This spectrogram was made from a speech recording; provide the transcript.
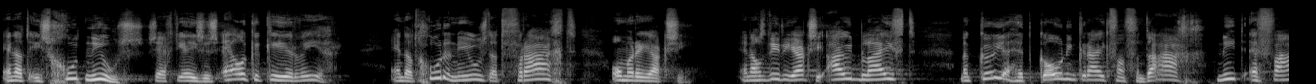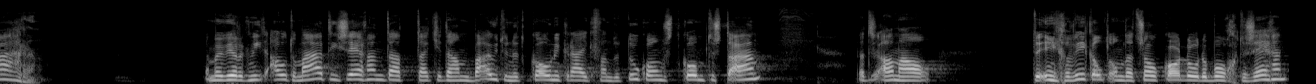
En dat is goed nieuws, zegt Jezus elke keer weer. En dat goede nieuws, dat vraagt om een reactie. En als die reactie uitblijft, dan kun je het koninkrijk van vandaag niet ervaren. En maar wil ik niet automatisch zeggen dat, dat je dan buiten het koninkrijk van de toekomst komt te staan. Dat is allemaal te ingewikkeld om dat zo kort door de bocht te zeggen.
